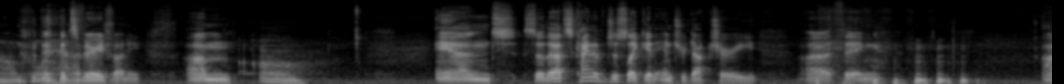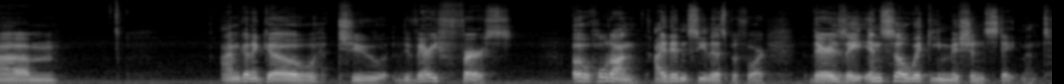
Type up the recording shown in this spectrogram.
Oh boy, it's very funny. Um, Oh. and so that's kind of just like an introductory uh, thing. um, I'm gonna go to the very first. Oh, hold on! I didn't see this before. There is a Incel Wiki mission statement,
